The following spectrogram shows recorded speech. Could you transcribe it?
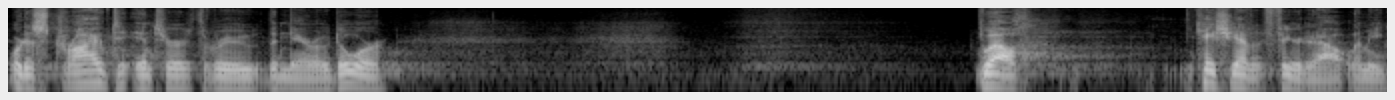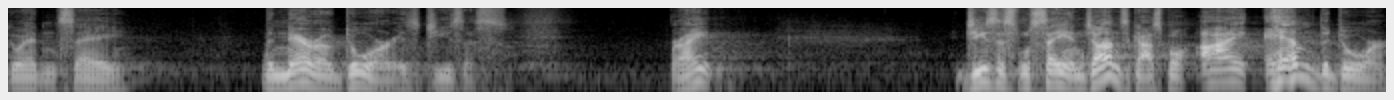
we're to strive to enter through the narrow door. Well, in case you haven't figured it out, let me go ahead and say the narrow door is Jesus, right? Jesus will say in John's gospel, I am the door.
